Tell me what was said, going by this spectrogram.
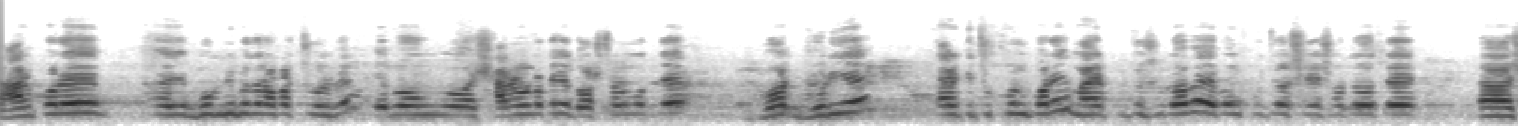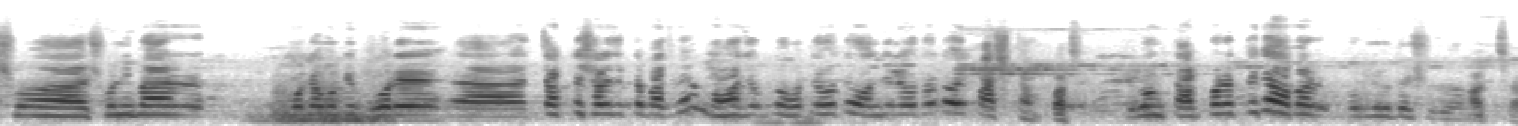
তারপরে ভোগ নিবেদন আবার চলবে এবং সাড়ে নটা থেকে দশটার মধ্যে ঘট ভরিয়ে তার কিছুক্ষণ পরে মায়ের পুজো শুরু হবে এবং পুজো শেষ হতে হতে শনিবার মোটামুটি ভোরে চারটে সাড়ে চারটে বাজবে। মহাযজ্ঞ হতে হতে অঞ্জলি হতে হতে ওই পাঁচটা। এবং তারপরের থেকে আবার অগ্নিবেদন শুরু হবে। আচ্ছা।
